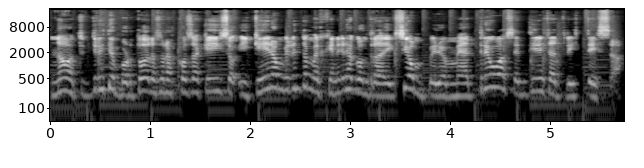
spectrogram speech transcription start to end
No, estoy triste por todas las otras cosas que hizo. Y que era un violento me genera contradicción, pero me atrevo a sentir esta tristeza.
